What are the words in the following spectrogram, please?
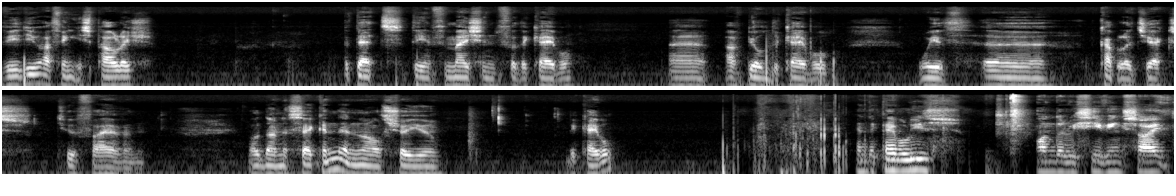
video I think is Polish but that's the information for the cable. Uh, I've built the cable with uh, a couple of jacks two five and hold on a second and I'll show you the cable and the cable is on the receiving side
